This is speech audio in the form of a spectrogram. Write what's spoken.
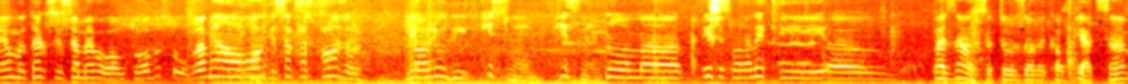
Evo me taksiju sam evo u autobusu, uglavnom ja ovdje sad kroz prozor. Ja ljudi, kisnem, kisnem. išli smo na neki pazar se to zove kao pjaca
